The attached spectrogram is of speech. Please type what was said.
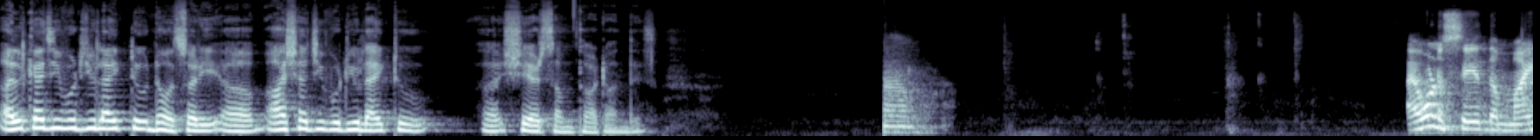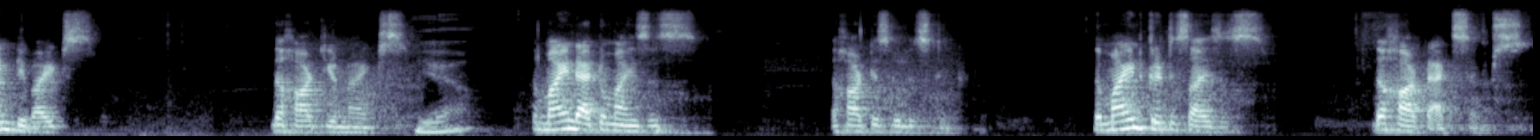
Alkaji, would you like to? No, sorry, uh, Ashaji, would you like to uh, share some thought on this? Um, I want to say the mind divides, the heart unites. Yeah. The mind atomizes, the heart is holistic. The mind criticizes, the heart accepts.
